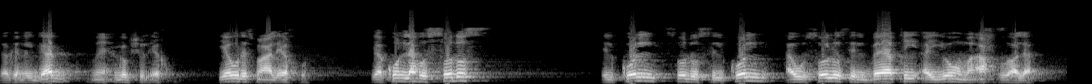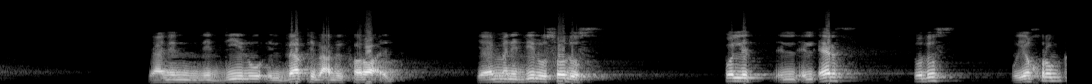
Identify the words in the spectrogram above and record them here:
لكن الجد ما يحجبش الإخوة يورث مع الإخوة. يكون له السدس الكل سدس الكل أو ثلث الباقي أيهما أحظى له. يعني نديله الباقي بعد الفرائض. يا إما نديله سدس كل الإرث سدس ويخرج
